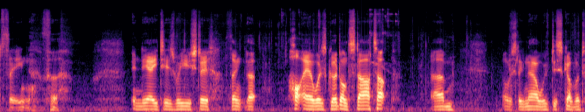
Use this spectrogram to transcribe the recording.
thing for in the 80s we used to think that hot air was good on startup. Um, obviously now we've discovered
